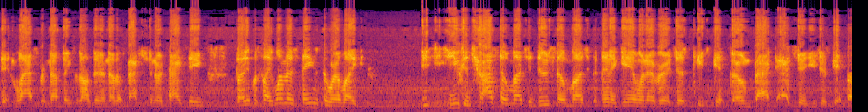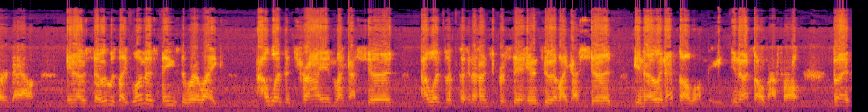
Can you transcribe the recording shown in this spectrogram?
didn't last for nothing because I was in another faction or tag team. But it was like one of those things to where, like, you, you can try so much and do so much, but then again, whenever it just keeps getting thrown back at you, you just get burned out. You know, so it was like one of those things to where, like, I wasn't trying like I should. I wasn't putting 100% into it like I should, you know, and that's all on me. You know, that's all my fault. But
